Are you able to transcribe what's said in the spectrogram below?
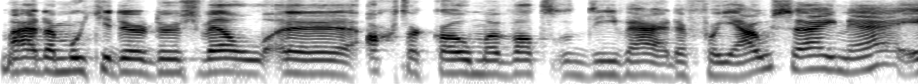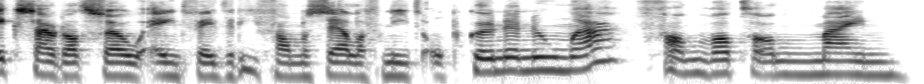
maar dan moet je er dus wel uh, achter komen wat die waarden voor jou zijn. Hè? Ik zou dat zo 1, 2, 3 van mezelf niet op kunnen noemen. Van wat dan mijn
